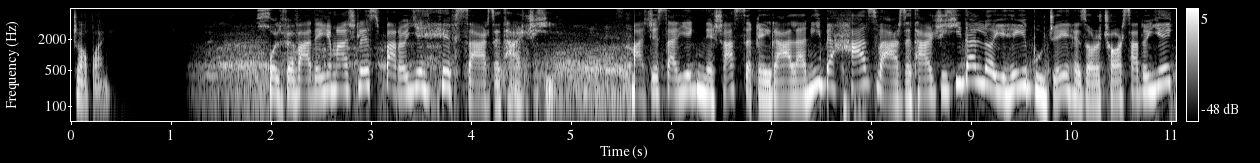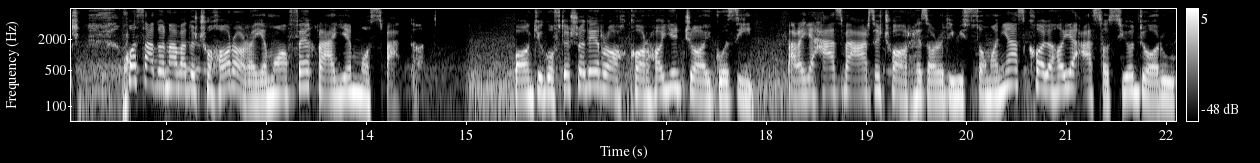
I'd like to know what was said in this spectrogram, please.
جابانی خلف وعده مجلس برای حفظ ارز ترجیحی مجلس در یک نشست غیرعلنی به حذف ارز ترجیحی در لایحه بودجه 1401 با 194 آرای موافق رأی مثبت داد. با گفته شده راهکارهای جایگزین برای حذف ارز 4200 تومانی از کالاهای اساسی و دارو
